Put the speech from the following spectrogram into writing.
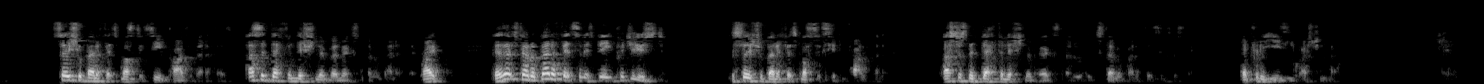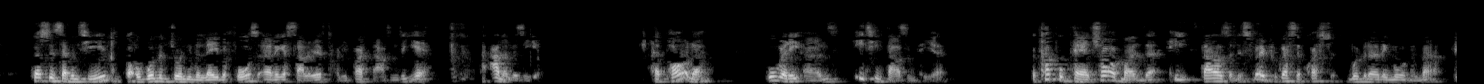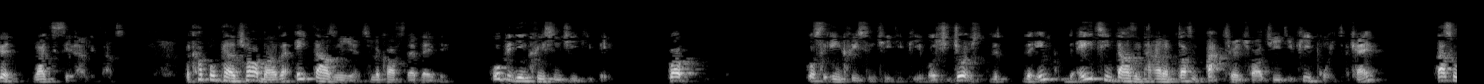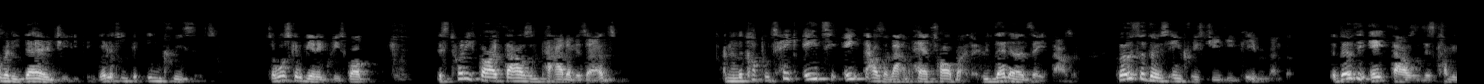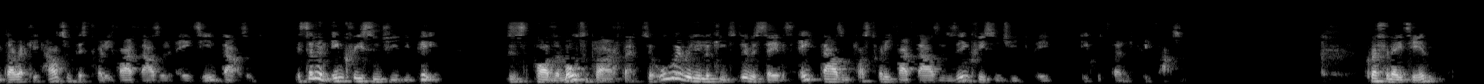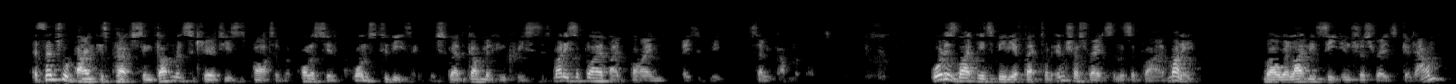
social benefits must exceed private benefits. That's a definition of an external benefit, right? There's external benefits and it's being produced. The social benefits must exceed the private benefits. That's just the definition of external, external benefits existing. A pretty easy question there. Question 17, you've got a woman joining the labour force earning a salary of 25,000 a year, per annum as a year. Her partner already earns 18,000 per year. The couple pay a childminder 8,000. It's a very progressive question. Women earning more than men. Good. I'd like to see that in exams. The couple pay a childminder 8,000 a year to look after their baby. What will be the increase in GDP? Well, what's the increase in GDP? Well, she joins the, the, the 18,000 per annum doesn't factor into our GDP point, okay? That's already there in GDP. We're looking for increases. So what's going to be an increase? Well, this 25,000 per annum is earned, and then the couple take 88,000 of that and pay a childminder who then earns 8,000. Both of those increase GDP, remember. But though the 8,000 is coming directly out of this 25,000 and 18,000, it's still an increase in GDP. This is part of the multiplier effect. So all we're really looking to do is say this 8,000 plus 25,000 is the increase in GDP equals 33,000. Question 18. A central bank is purchasing government securities as part of a policy of quantitative easing, which is where the government increases its money supply by buying, basically selling government bonds. What is likely to be the effect on interest rates and the supply of money? Well, we're likely to see interest rates go down,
